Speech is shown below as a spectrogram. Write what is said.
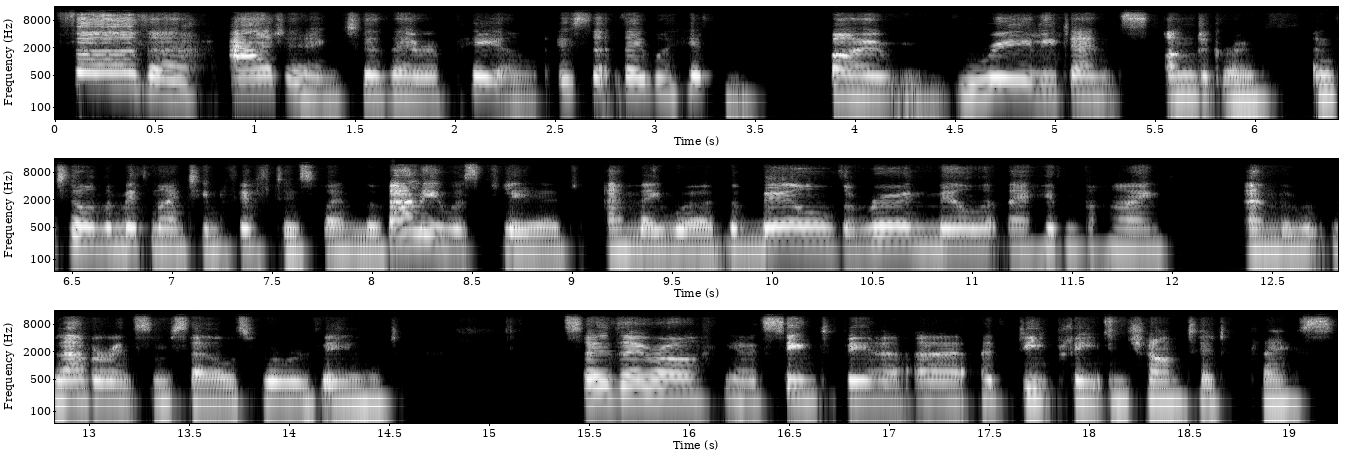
further adding to their appeal is that they were hidden by really dense undergrowth until the mid 1950s when the valley was cleared and they were the mill, the ruined mill that they're hidden behind, and the labyrinths themselves were revealed. So there are, you know, seemed to be a, a, a deeply enchanted place.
